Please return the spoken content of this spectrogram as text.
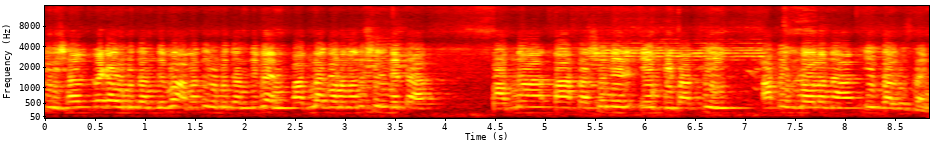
তিরিশ হাজার টাকা অনুদান দেব। আমাদের অনুদান দিবেন পাবনা গণমানুষের নেতা, পাবনা পাঁচ আসনের এমপি প্রার্থী হাফিজ মৌলানা ইকবাল হোসেন।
